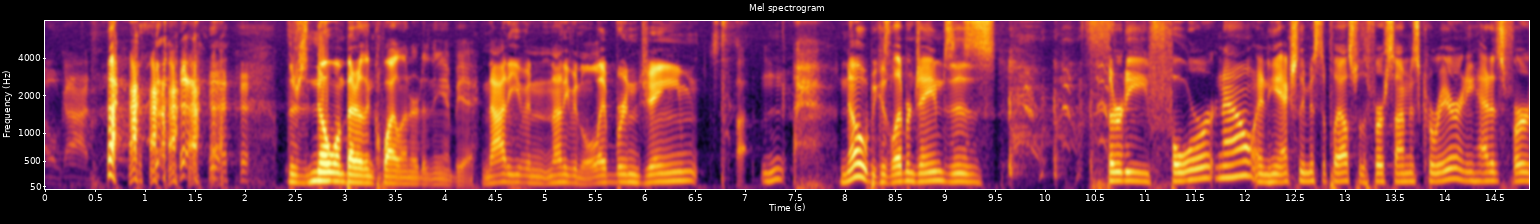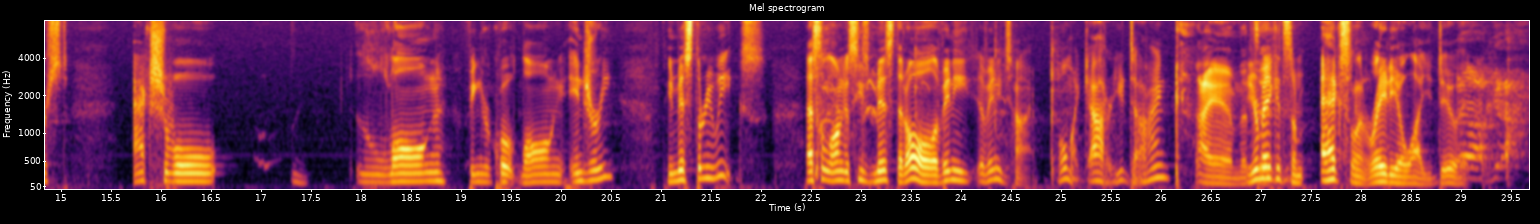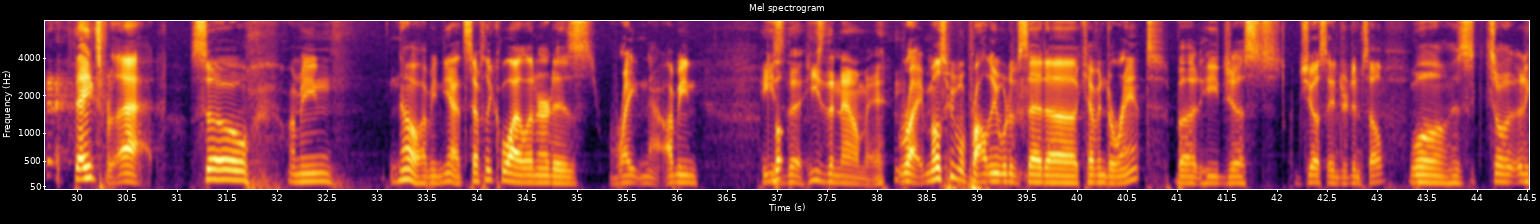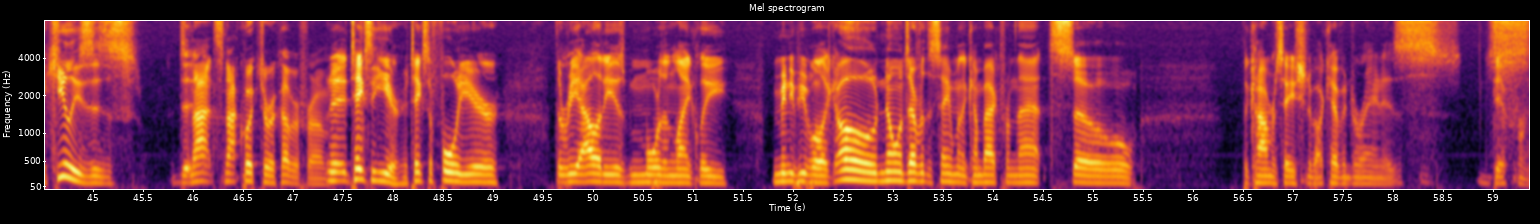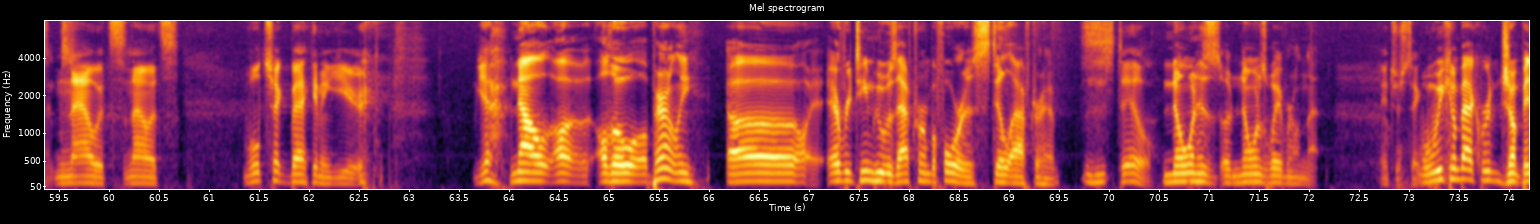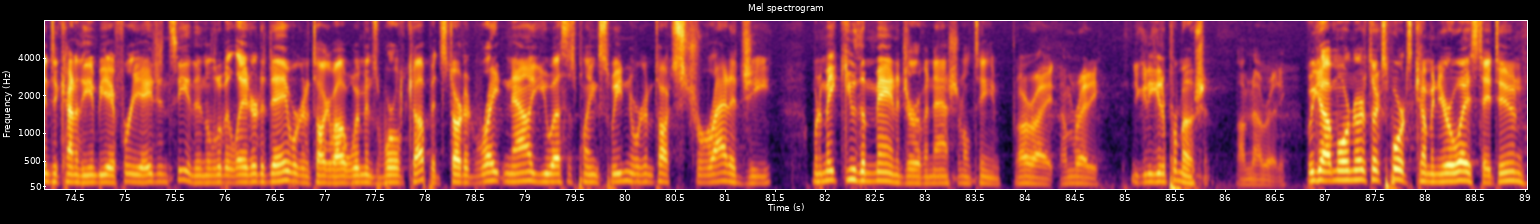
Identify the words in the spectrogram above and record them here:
Oh God. There's no one better than Kawhi Leonard in the NBA. not even not even LeBron James. Uh, n- no, because LeBron James is 34 now, and he actually missed the playoffs for the first time in his career, and he had his first actual long, finger quote, long injury. He missed three weeks. That's the longest he's missed at all of any of any time. Oh my God, are you dying? I am. That's You're it. making some excellent radio while you do it. Thanks for that. So, I mean, no, I mean, yeah, it's definitely Kawhi Leonard is right now. I mean, He's But- the he's the now man. right. Most people probably would have said uh, Kevin Durant, but he just Just injured himself. well, his so an Achilles is It's not it's not quick to recover from. It takes a year. It takes a full year. The reality is more than likely, many people are like, "Oh, no one's ever the same when they come back from that." So, the conversation about Kevin Durant is different. Now it's now it's. We'll check back in a year. Yeah. Now, uh, although apparently, uh, every team who was after him before is still after him. Still No one has. Uh, no one's wavering on that. interesting. When we come back, we're going to jump into kind of the NBA free agency, and then a little bit later today, we're going to talk about Women's World Cup. It started right now. U.S. is playing Sweden. We're going to talk strategy. I'm going to make you the manager of a national team. All right, I'm ready. You're going to get a promotion. I'm not ready. We got more Nerd Thug Sports coming your way. Stay tuned.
